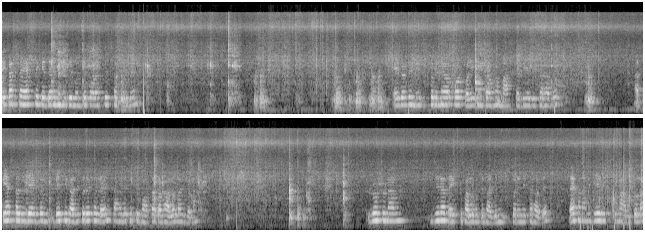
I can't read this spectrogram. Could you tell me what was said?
এই কাজটা এক থেকে দেড় মিনিটের মধ্যে করার চেষ্টা করবেন। এইভাবে মিক্স করে নেওয়ার পর পরে কিন্তু আপনার মাছটা দিয়ে দিতে হবে। আর পেঁয়াজটা যদি একদম বেশি ভাজি করে ফেলেন, তাহলে কিন্তু ভর্তাটা ভালো লাগবে না। রসুন আর জিরাটা একটু ভালো মতো ভাজি করে নিতে হবে। তো এখন আমি দিয়ে দিচ্ছি মাছগুলা।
